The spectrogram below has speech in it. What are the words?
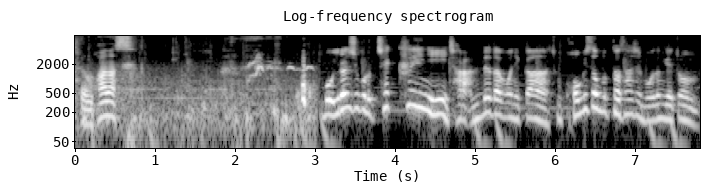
지금 화났어. 뭐 이런 식으로 체크인이 잘 안 되다 보니까 좀 거기서부터 사실 모든 게 좀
